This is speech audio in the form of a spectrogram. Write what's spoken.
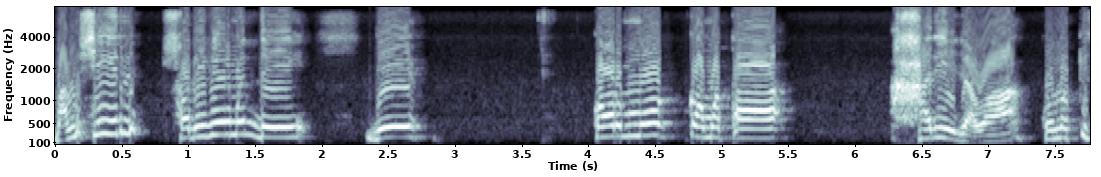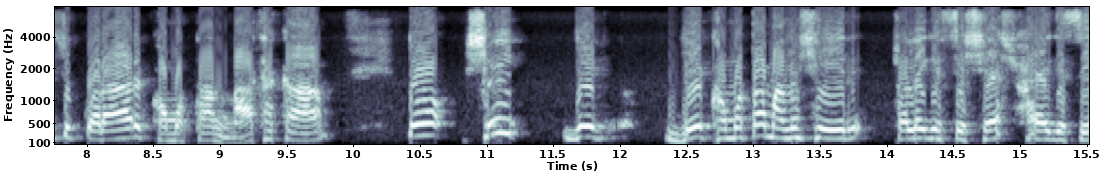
মানুষের শরীরের মধ্যে যে কর্মক্ষমতা হারিয়ে যাওয়া, কোনো কিছু করার ক্ষমতা না থাকা, তো সেই যে যে ক্ষমতা মানুষের চলে গেছে, শেষ হয়ে গেছে,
